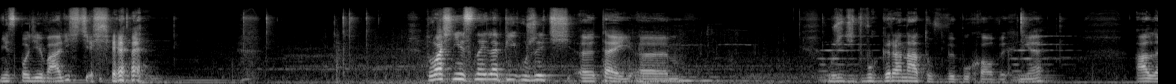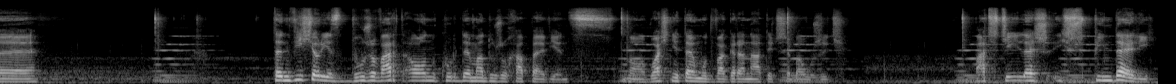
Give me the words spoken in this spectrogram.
Nie spodziewaliście się? Tu właśnie jest najlepiej użyć e, tej. em, użyć dwóch granatów wybuchowych, nie? Ale. Ten wisior jest dużo wart, a on kurde ma dużo HP, więc. No, właśnie temu dwa granaty trzeba użyć. Patrzcie ile sz- szpindeli.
